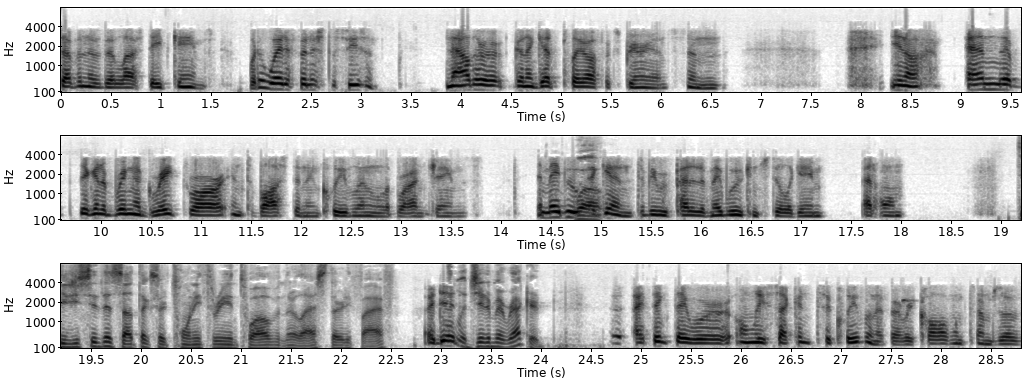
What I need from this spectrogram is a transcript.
seven of their last eight games. What a way to finish the season! Now they're going to get playoff experience, and you know, and they're, they're going to bring a great draw into Boston and Cleveland and LeBron James. And maybe Well- again to be repetitive, maybe we can steal a game at home. Did you see the Celtics are 23 and 12 in their last 35? I It's a did. legitimate record. I think they were only second to Cleveland, if I recall, in terms of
